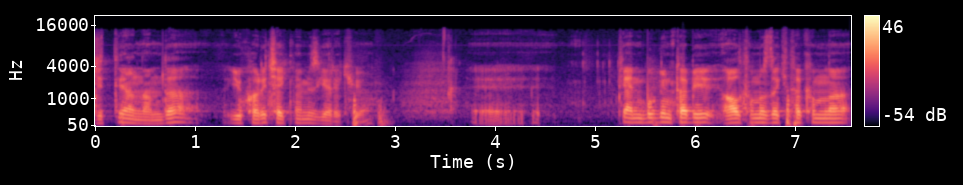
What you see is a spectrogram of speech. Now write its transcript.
ciddi anlamda yukarı çekmemiz gerekiyor. Yani bugün tabii altımızdaki takımla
